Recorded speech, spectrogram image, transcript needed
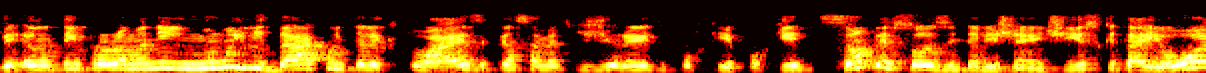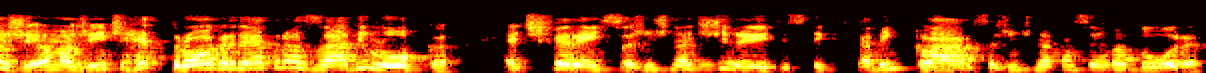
eu não tenho problema nenhum em lidar com intelectuais e pensamento de direita. Por quê? Porque são pessoas inteligentes. Isso que está aí hoje é uma gente retrógrada atrasada e louca. É diferente, se a gente não é de direita, isso tem que ficar bem claro, se a gente não é conservadora.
